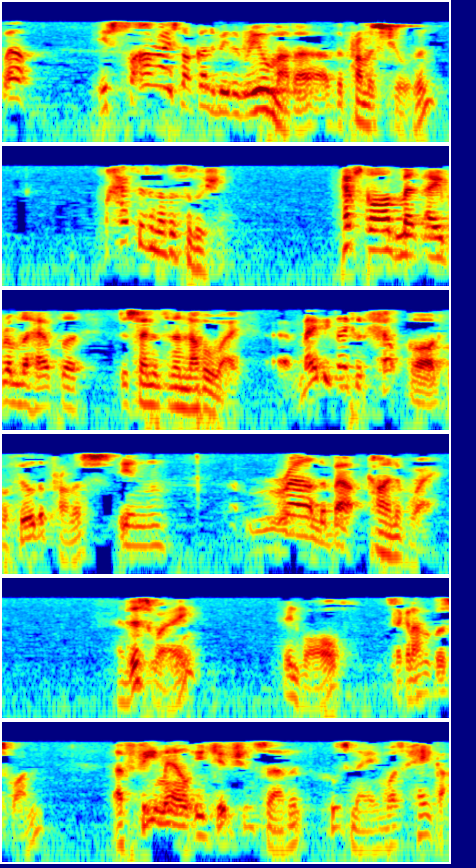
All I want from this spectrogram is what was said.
Well, if Sarah is not going to be the real mother of the promised children, perhaps there's another solution. Perhaps God meant Abram to have the descendants in another way. Uh, maybe they could help God fulfill the promise in a roundabout kind of way. And this way involved, second half of verse 1, a female Egyptian servant whose name was Hagar.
